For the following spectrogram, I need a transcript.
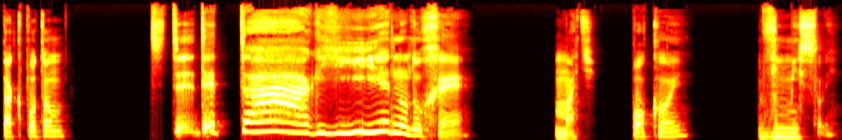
tak potom to je tak jednoduché mať pokoj v mysli.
